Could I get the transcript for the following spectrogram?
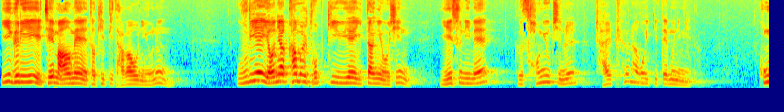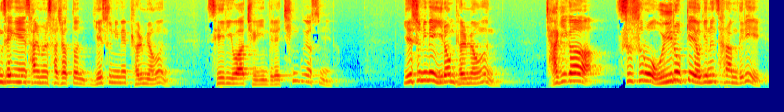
이 글이 제 마음에 더 깊이 다가온 이유는 우리의 연약함을 돕기 위해 이 땅에 오신 예수님의 그 성육신을 잘 표현하고 있기 때문입니다. 공생의 삶을 사셨던 예수님의 별명은 세리와 죄인들의 친구였습니다. 예수님의 이런 별명은 자기가 스스로 의롭게 여기는 사람들이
